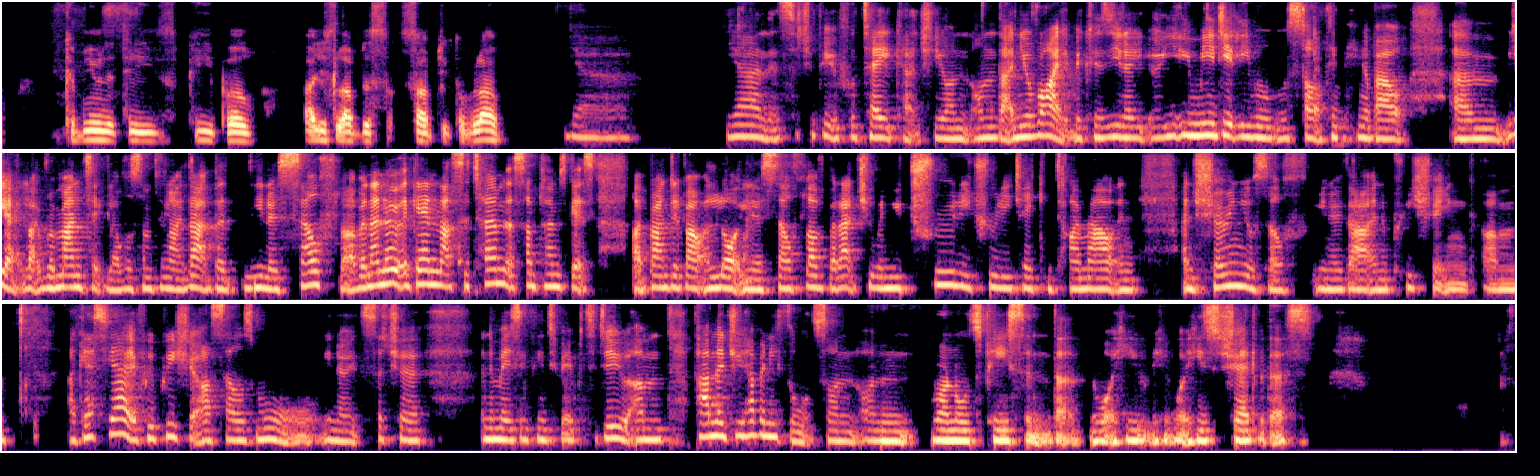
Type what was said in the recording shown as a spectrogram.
communities, people. I just love the subject of love. Yeah yeah and it's such a beautiful take actually on on that. And you're right because you know you immediately will start thinking about um yeah like romantic love or something like that but you know self-love. And i know again that's a term that sometimes gets like branded about a lot you know self-love but actually when you truly truly taking time out and and showing yourself you know that and appreciating um i guess yeah if we appreciate ourselves more you know it's such a an amazing thing to be able to do. Um, Pamela, do you have any thoughts on on Ronald's piece and that what he what he's shared with us?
